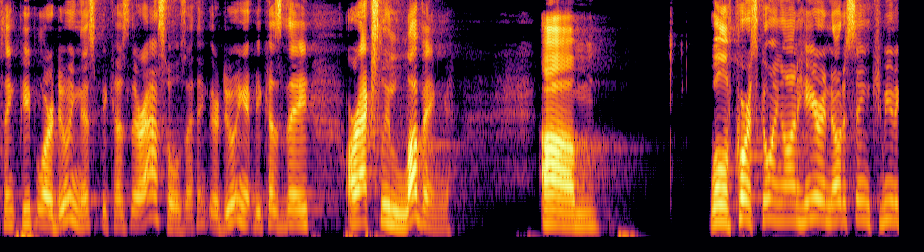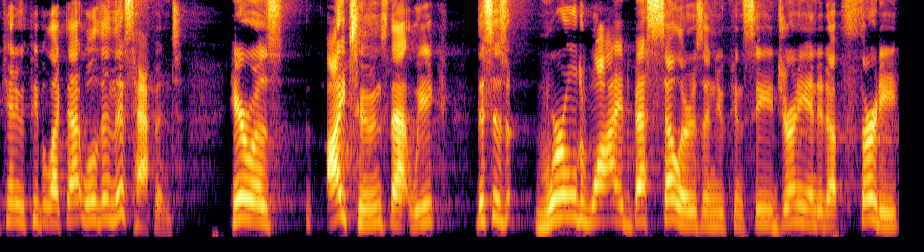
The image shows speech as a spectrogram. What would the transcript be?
think people are doing this because they're assholes. I think they're doing it because they are actually loving. Um, well, of course, going on here and noticing, communicating with people like that, well, then this happened. Here was iTunes that week. This is worldwide bestsellers, and you can see Journey ended up 30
